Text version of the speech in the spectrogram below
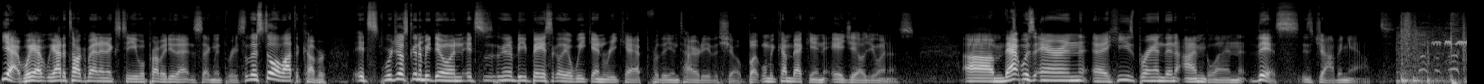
yeah, we have, we got to talk about NXT. We'll probably do that in segment three. So there's still a lot to cover. It's we're just going to be doing. It's going to be basically a weekend recap for the entirety of the show. But when we come back in, AJ will join us. Um, that was Aaron. Uh, he's Brandon. I'm Glenn. This is jobbing out.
